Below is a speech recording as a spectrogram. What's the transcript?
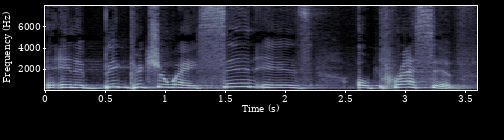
in a big picture way, sin is oppressive.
